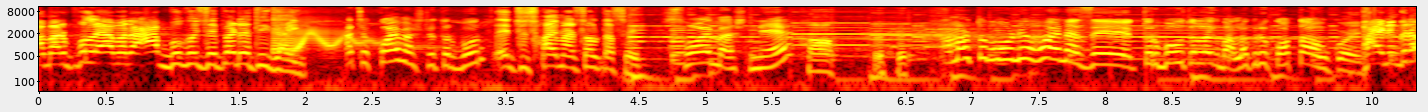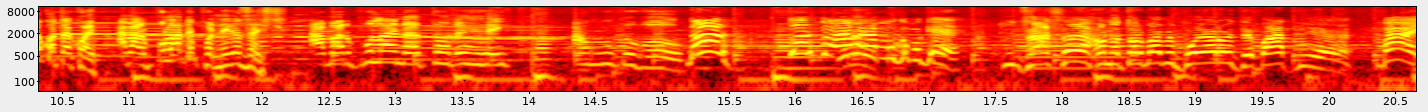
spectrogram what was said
আমার পোলা আমার আব্বু কইছে পেটে ঠিক খাই আচ্ছা কয় মাস রে তোর বোর এই তো ছয় মাস চলতেছে। ছয় মাস নে? হ্যাঁ। আমার তো মনে হয় না যে তোর বউ তো লাগে ভালো করে কথাও কয়। ফাইন করে কথা কয়। আমার পোলাতে ফোনে যাইস। আমার পোলাই না তোরে এই আম্মু কবো ধর! তোর পর আমার আম্মু কবকে তুই যাচ্ছে এখন তোর বাবি বইয়া রয়েছে বাত নিয়ে। ভাই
